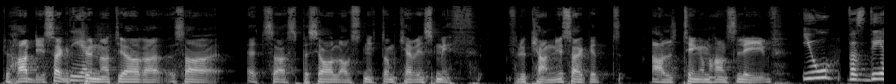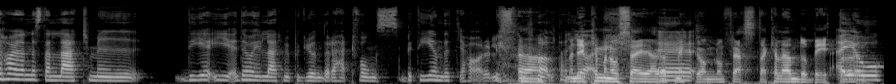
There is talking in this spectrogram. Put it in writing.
du hade ju säkert Det- kunnat göra så här, ett så här specialavsnitt om Kevin Smith. För du kan ju säkert allting om hans liv. jo, fast det har jag nästan lärt mig det, är, det har jag lärt mig på grund av det här tvångsbeteendet jag har och lyssna på allt han Men det gör. kan man nog säga rätt Eh, mycket om de flesta kalenderbitare. Ja, Jo,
